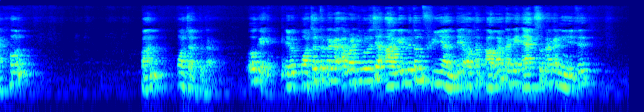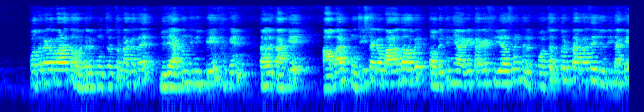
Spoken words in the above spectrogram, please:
এখন পান পঁচাত্তর টাকা। ওকে এবার পঁচাত্তর টাকা আবার কি বলেছে? আগের বেতন ফ্রি আনতে, অর্থাৎ আবার তাকে একশো টাকা নিয়ে যেতে কত টাকা বাড়াতে হবে? তাহলে পঁচাত্তর টাকাতে যদি এখন তিনি পেয়ে থাকেন, তাহলে তাকে আবার পঁচিশ টাকা বাড়াতে হবে। তবে তিনি আগের টাকা ফিরে আসবেন, তাহলে পঁচাত্তর টাকাতে যদি তাকে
